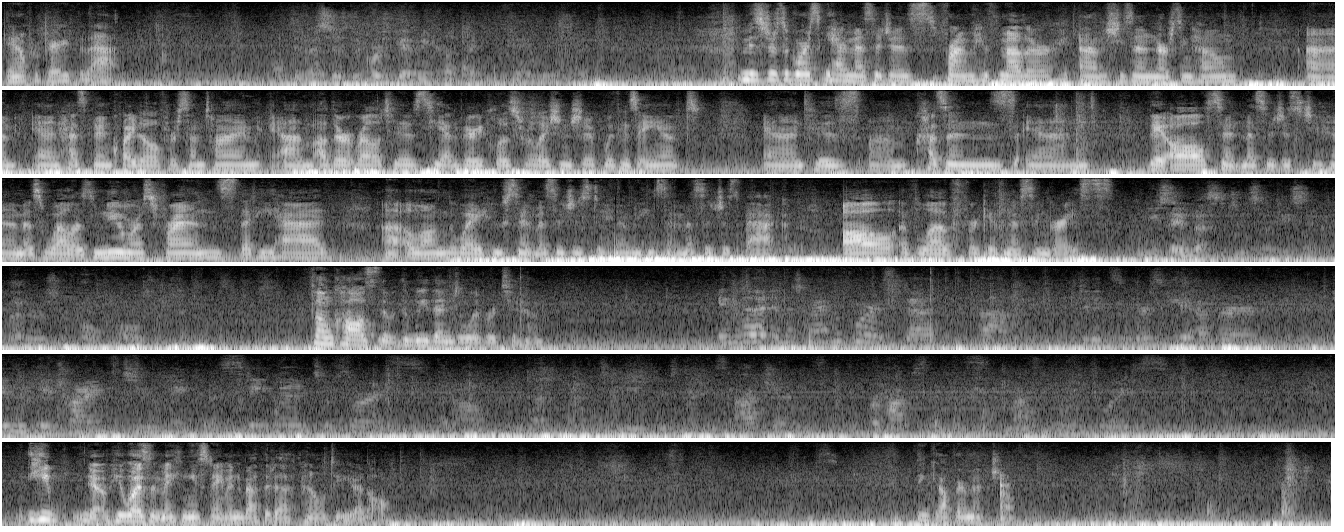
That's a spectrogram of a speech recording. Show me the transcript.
They don't prepare you for that. Did Mr. Zagorski have any contact with? Mr. Zagorski had messages from his mother. Um, she's in a nursing home um, and has been quite ill for some time. Um, other relatives, he had a very close relationship with his aunt and his um, cousins, and they all sent messages to him, as well as numerous friends that he had uh, along the way who sent messages to him, and he sent messages back, all of love, forgiveness, and grace. When you say messages, are these like letters or phone calls or text phone calls that, that we then delivered to him. In the in the time before his death, um, did Zagorski ever indicate trying to make a statement of sorts about the death penalty through some of his actions, perhaps in his last will of choice? He no, he wasn't making a statement about the death penalty at all. Thank y'all very much.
